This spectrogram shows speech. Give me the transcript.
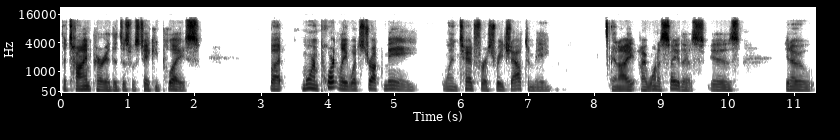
the time period that this was taking place. But more importantly, what struck me when Ted first reached out to me and I, I want to say this is, you know,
